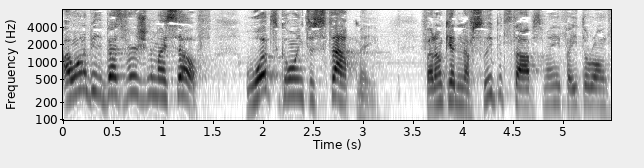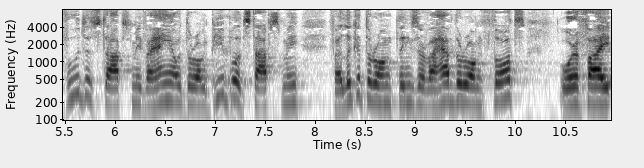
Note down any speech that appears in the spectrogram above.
I want to be the best version of myself, what's going to stop me? If I don't get enough sleep, it stops me. If I eat the wrong foods, it stops me. If I hang out with the wrong people, it stops me. If I look at the wrong things, or if I have the wrong thoughts, or if I,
